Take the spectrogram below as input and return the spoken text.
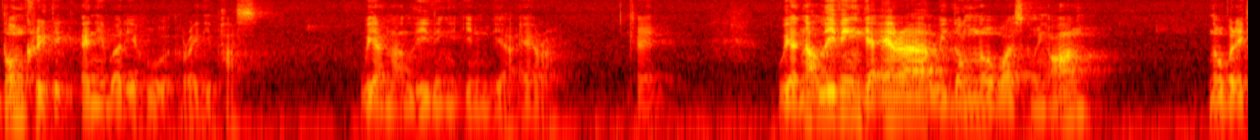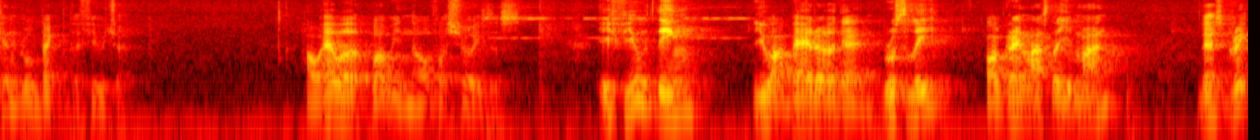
Don't critique anybody who already passed. We are not living in their era. Okay? We are not living in their era. We don't know what's going on. Nobody can go back to the future. However, what we know for sure is this. If you think you are better than Bruce Lee or Grandmaster Yip Man, that's great.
